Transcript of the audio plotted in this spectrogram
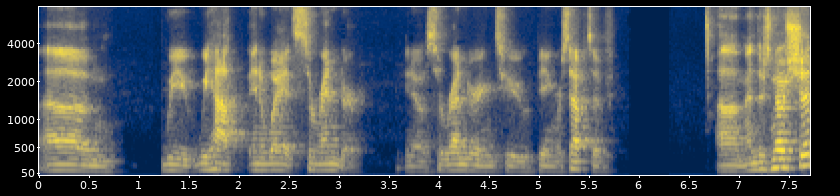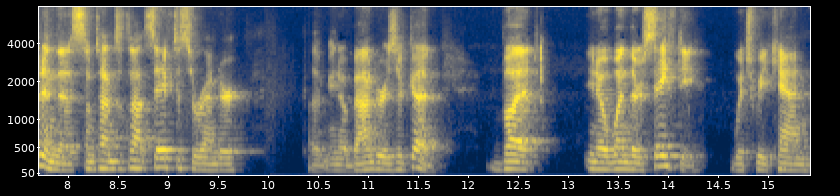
Um, we we have in a way it's surrender. You know, surrendering to being receptive. Um, and there's no should in this. Sometimes it's not safe to surrender. Um, you know, boundaries are good, but you know, when there's safety, which we can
